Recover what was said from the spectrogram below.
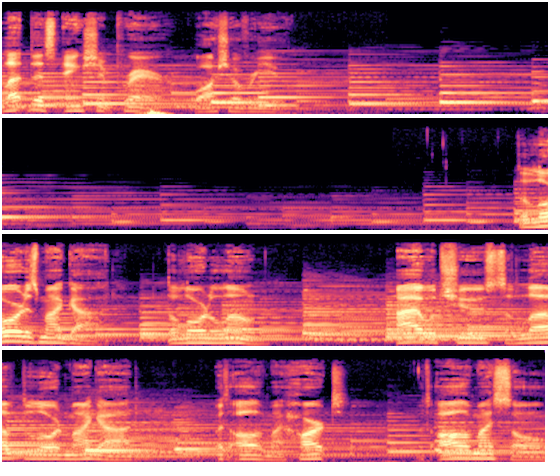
let this ancient prayer wash over you. The Lord is my God, the Lord alone. I will choose to love the Lord my God with all of my heart, with all of my soul,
